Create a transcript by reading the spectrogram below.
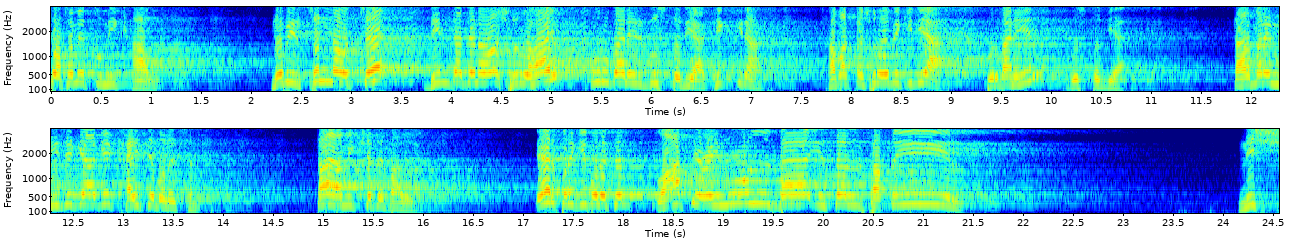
প্রথমে তুমি খাও। নবীর সন্না হচ্ছে, দিনটা যেন শুরু হয় কুরবানির গুস্ত দিয়া, ঠিক কিনা? খাবারটা শুরু হবে কি দিয়া? কুরবানির গুস্ত দিয়া। তার মানে নিজেকে আগে খাইতে বলেছেন, তাই আমি খেতে পারলাম। এরপরে কি বলেছেন? বাইসাল ফাকির। নিঃস্ব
